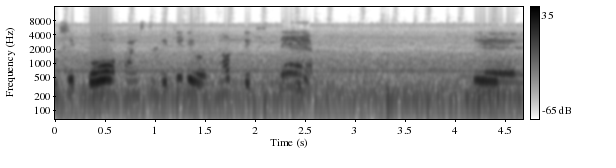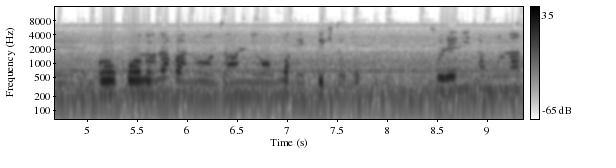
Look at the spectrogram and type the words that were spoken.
おしっこを排出できるようになってきて、で、膀胱の中の残尿も減ってきたと。それに伴っ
